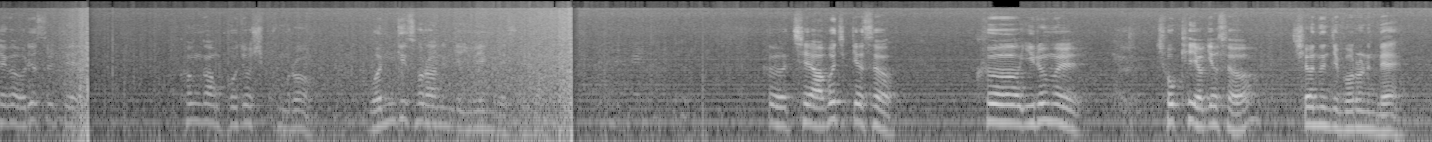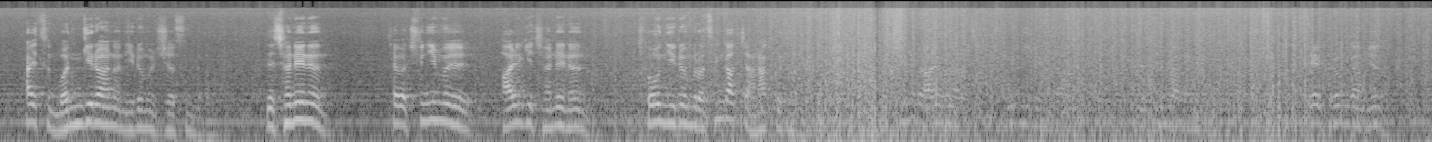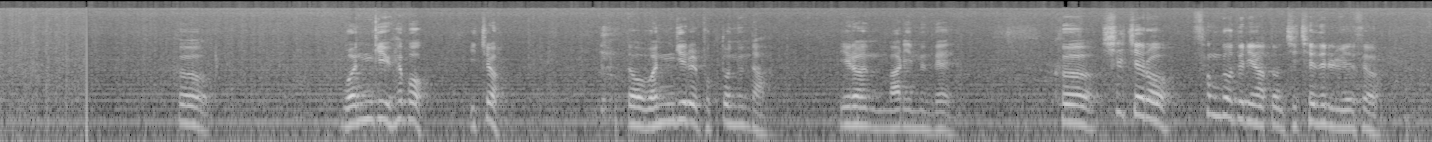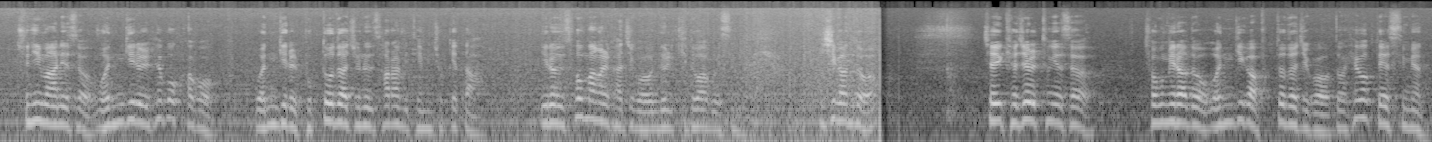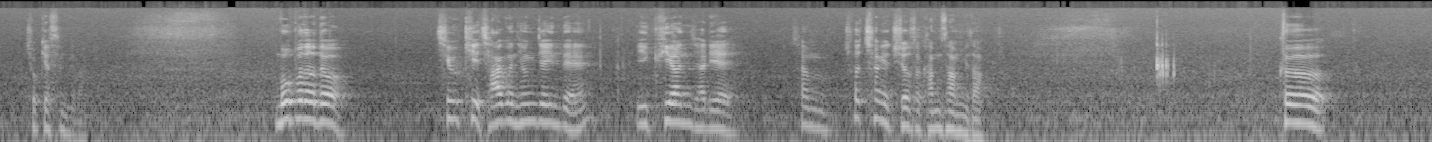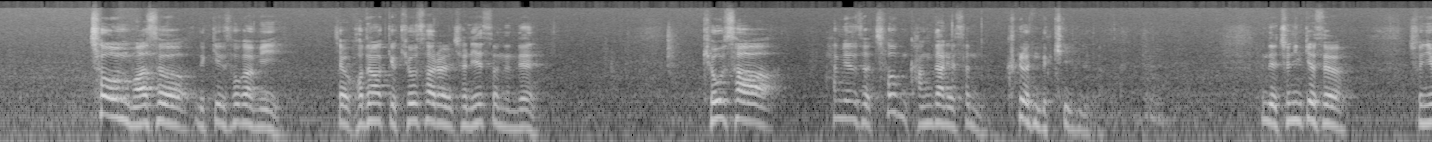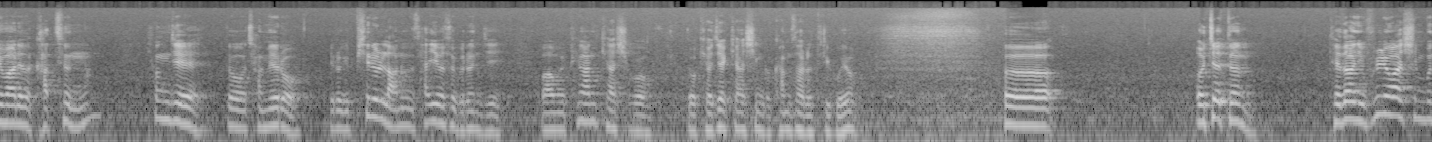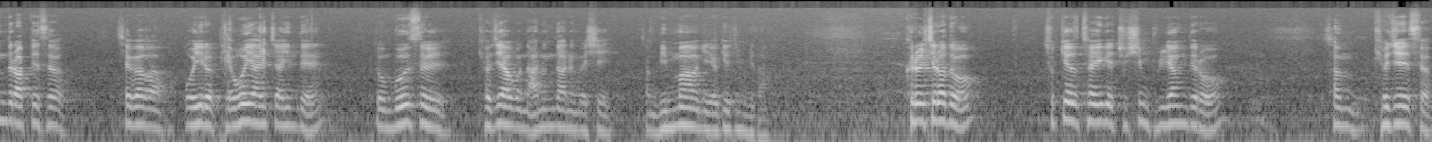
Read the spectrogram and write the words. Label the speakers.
Speaker 1: 제가 어렸을 때 건강 보조 식품으로 원기소라는 게 유행을 했습니다. 그 제 아버지께서 그 이름을 좋게 여겨서 지었는지 모르는데 하여튼 원기라는 이름을 주셨습니다. 근데 전에는 제가 주님을 알기 전에는 좋은 이름으로 생각지 않았거든요. 주님을 알고 나서 참 좋은 이름이다 이런 생각을 했습니다. 왜 그런가 하면 그 원기 회복 있죠? 또 원기를 북돋는다 이런 말이 있는데 그 실제로 성도들이나 또는 지체들을 위해서 주님 안에서 원기를 회복하고 원기를 북돋아 주는 사람이 되면 좋겠다 이런 소망을 가지고 늘 기도하고 있습니다. 이 시간도 저희 교제를 통해서 조금이라도 원기가 북돋아지고 또 회복되었으면 좋겠습니다. 무엇보다도 지극히 작은 형제인데 이 귀한 자리에 참 초청해 주셔서 감사합니다. 그 처음 와서 느낀 소감이 제가 고등학교 교사를 전에 했었는데 교사 하면서 처음 강단에 선 그런 느낌입니다. 근데 주님께서 주님 안에서 같은 형제 또 자매로 이렇게 피를 나눈 사이여서 그런지 마음을 평안케 하시고 또 교제케 하신 것 감사를 드리고요. 어, 어쨌든 대단히 훌륭하신 분들 앞에서 제가 오히려 배워야 할 자인데 또 무엇을 교제하고 나눈다는 것이 참 민망하게 여겨집니다. 그럴지라도 주께서 저에게 주신 분량대로 참 교제해서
